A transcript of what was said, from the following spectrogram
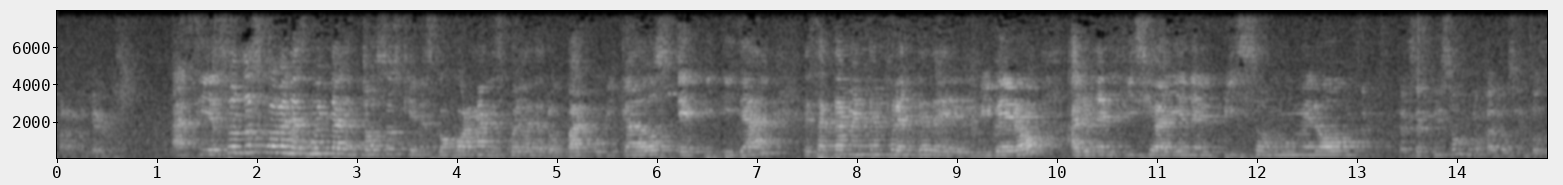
para cualquier cosa. Así es, son dos jóvenes muy talentosos quienes conforman la Escuela de Aeropark, ubicados en Pitillán, exactamente enfrente del vivero. Hay un edificio ahí en el piso número... Tercer piso, local 202.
